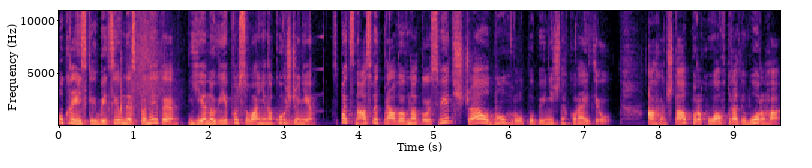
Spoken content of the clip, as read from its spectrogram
Українських бійців не спинити. Є нові просування на Курщині. Спецназ відправив на той світ ще одну групу північних корейців. А генштаб порахував втрати ворога.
